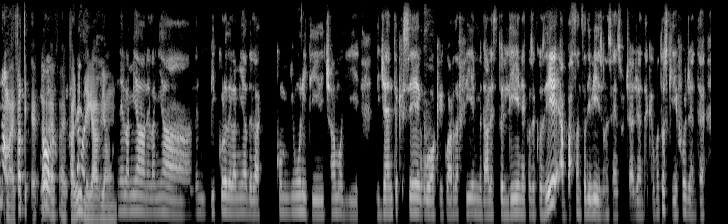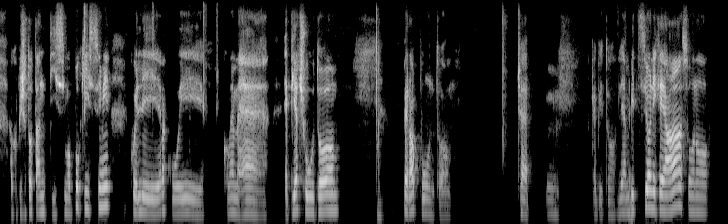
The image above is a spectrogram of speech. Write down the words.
no, ma infatti è, io- è- è palese che abbia un... nella mia, nella mia, nel piccolo della mia della community, diciamo, di, di gente che seguo, che guarda film, dà le stelline, cose così, è abbastanza diviso, nel senso, c'è gente che ha fatto schifo, gente a cui è piaciuto tantissimo, pochissimi, quelli a cui, come me, è piaciuto, però appunto, cioè, mh, capito, le ambizioni che ha sono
